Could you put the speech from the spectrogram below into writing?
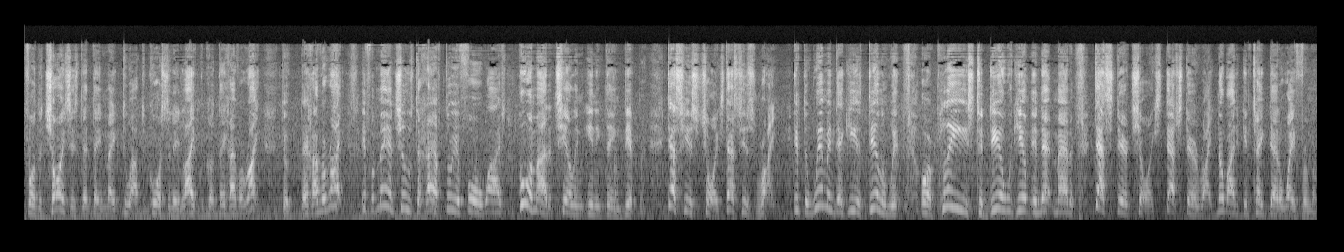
for the choices that they make throughout the course of their life because they have a right. To, they have a right. If a man chooses to have three or four wives, who am I to tell him anything different? That's his choice. That's his right. If the women that he is dealing with are pleased to deal with him in that matter, that's their choice. That's their right. Nobody can take that away from them.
